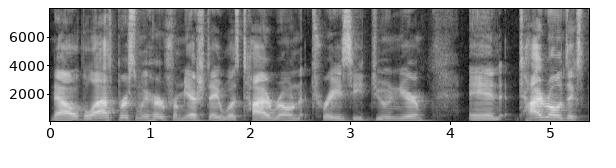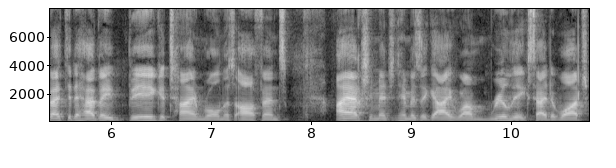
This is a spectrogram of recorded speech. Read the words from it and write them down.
Now, the last person we heard from yesterday was Tyrone Tracy Jr., and Tyrone's expected to have a big time role in this offense. I actually mentioned him as a guy who I'm really excited to watch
